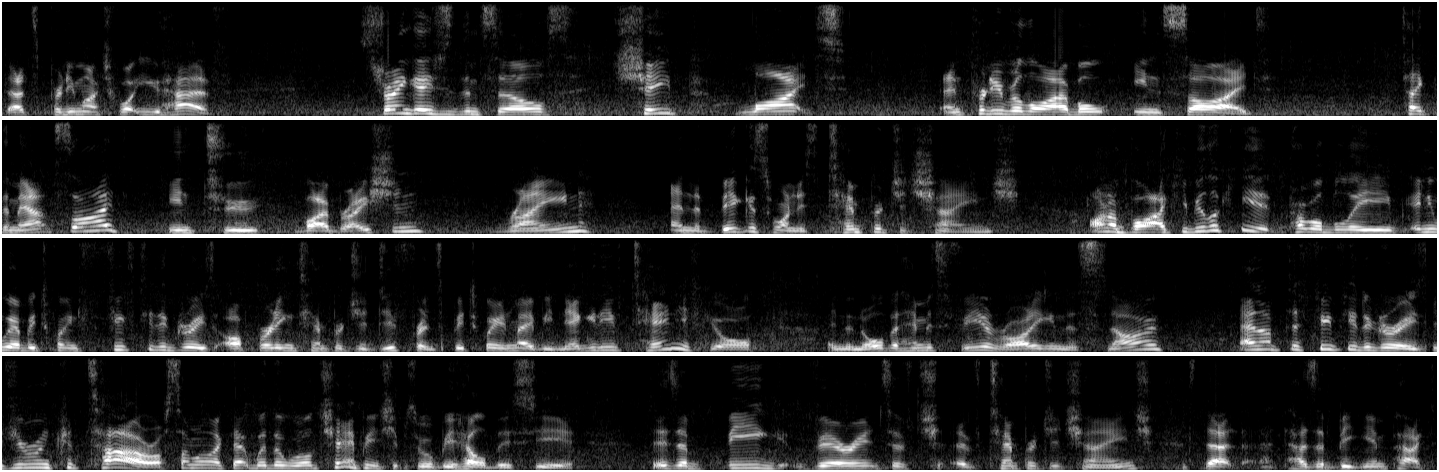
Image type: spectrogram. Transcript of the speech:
that's pretty much what you have. Strain gauges themselves, cheap, light, and pretty reliable inside. Take them outside into vibration, rain, and the biggest one is temperature change. On a bike, you'd be looking at probably anywhere between 50 degrees operating temperature difference between maybe negative 10 if you're in the northern hemisphere riding in the snow, and up to 50 degrees if you're in Qatar or somewhere like that where the World Championships will be held this year. There's a big variance of, of temperature change that has a big impact.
